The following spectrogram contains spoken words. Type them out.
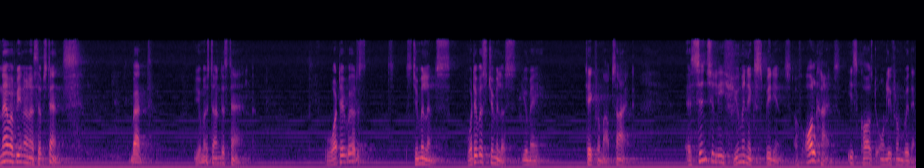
Never been on a substance. But you must understand, whatever stimulants, whatever stimulus you may take from outside, essentially human experience of all kinds is caused only from within.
